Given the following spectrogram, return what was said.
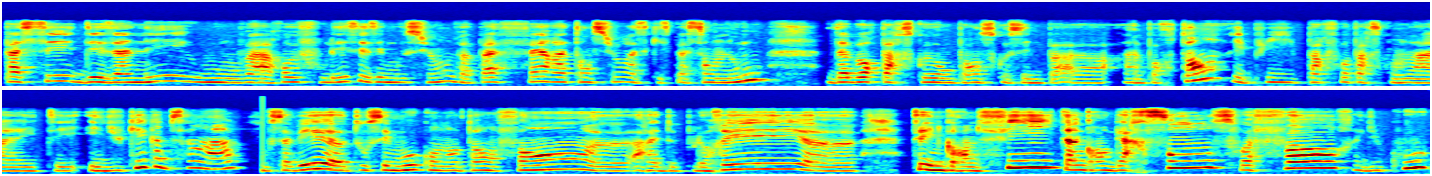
passer des années où on va refouler ses émotions, on ne va pas faire attention à ce qui se passe en nous. D'abord parce qu'on pense que ce n'est pas important, et puis parfois parce qu'on a été éduqué comme ça. Hein. Vous savez, euh, tous ces mots qu'on entend enfant, euh, arrête de pleurer, euh, t'es une grande fille, t'es un grand garçon, sois fort, et du coup,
